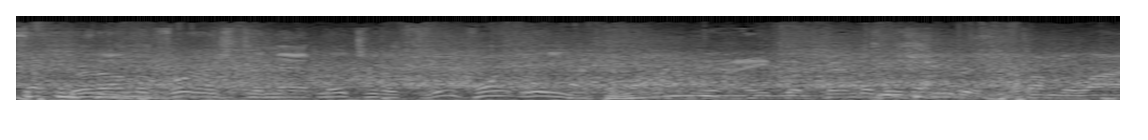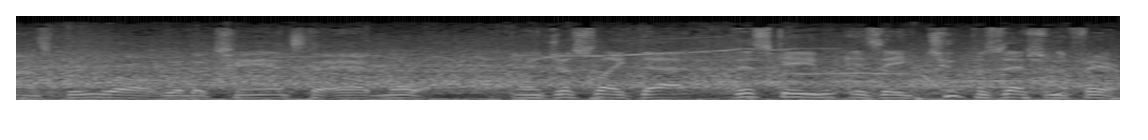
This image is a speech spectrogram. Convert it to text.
Second Good on the first, and that makes it a three-point lead. Yeah, a dependable shooter from the line. Sprewell with a chance to add more. And just like that, this game is a two-possession affair.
